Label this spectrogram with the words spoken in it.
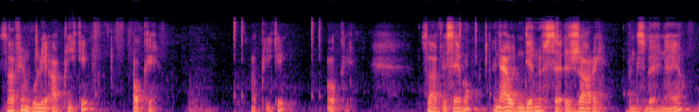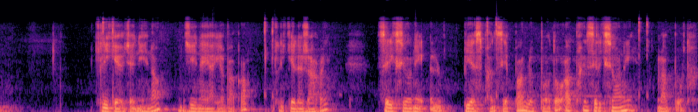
صافي نقول ليه ابليكي أوكي ابليكي أوكي صافي سي بون. نعاود ندير نفس الجاري. بالنسبة هنايا كليكي عاوتاني هنا. نجي هنايا هي باقا. كليكي لا جاري. سيليكسيوني البياس برينسيبال لو بوطو ابخي سيليكسيوني la poutre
